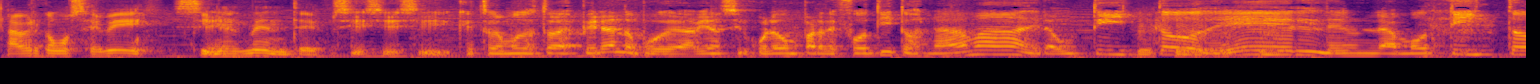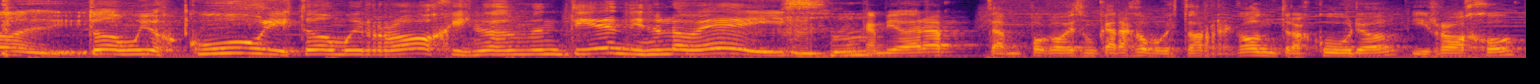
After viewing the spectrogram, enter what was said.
A ver cómo se ve Sí. finalmente. Sí, sí, sí, que todo el mundo estaba esperando porque habían circulado un par de fotitos nada más, del autito, de él, de una motito. Y... Todo muy oscuris, todo muy rojis, no, no entiendes, no lo veis. En cambio ahora tampoco ves un carajo porque es todo recontra oscuro y rojo,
